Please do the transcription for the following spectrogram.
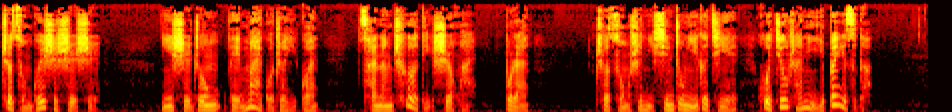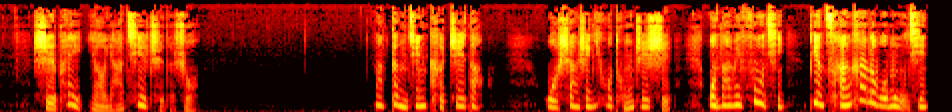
这总归是事实。你始终得迈过这一关，才能彻底释怀。不然，这总是你心中一个结，会纠缠你一辈子的。”史佩咬牙切齿的说：“那邓君可知道，我尚是幼童之时，我那位父亲便残害了我母亲。”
